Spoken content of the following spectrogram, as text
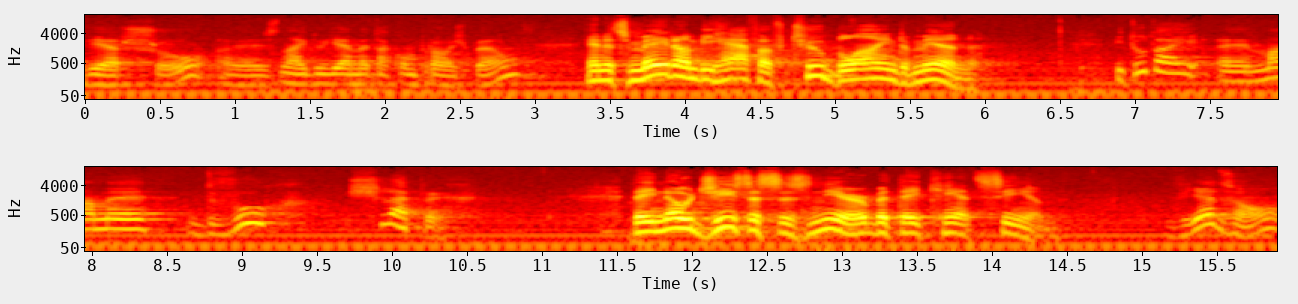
wierszu y, znajdujemy taką prośbę. and it's made on behalf of two blind men. I tutaj y, mamy dwóch ślepych. They know Jesus is near, but they can't see him. Wiedzą,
